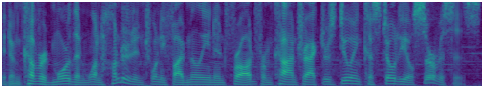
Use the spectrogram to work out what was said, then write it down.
It uncovered more than 125 million in fraud from contractors doing custodial services.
